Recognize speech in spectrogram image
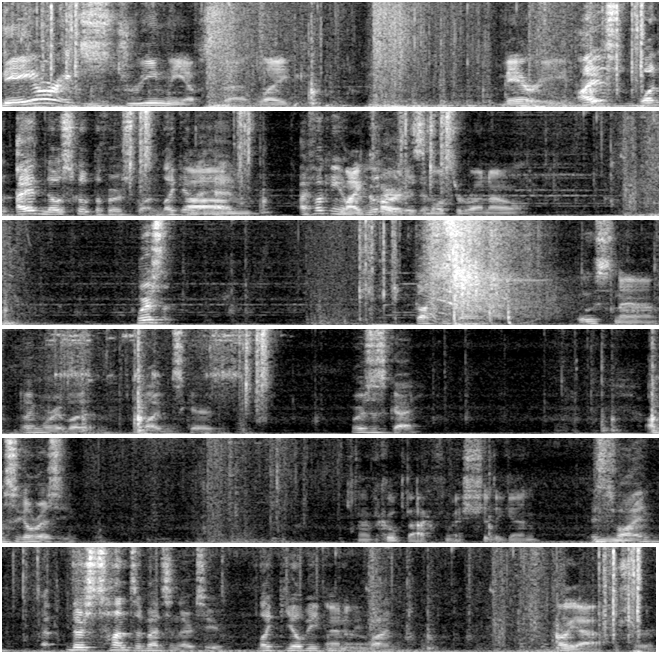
They are extremely upset, like very. I just one. I had no scope the first one, like in the Um, head. I fucking My card is about to run out. Where's? Got you down. Oh snap! Don't even worry about it. I'm not even scared. Where's this guy? I'm just gonna res you. I have to go back for my shit again. It's fine. Uh, There's tons of meds in there too. Like you'll be I completely know. fine. Oh yeah, for sure.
